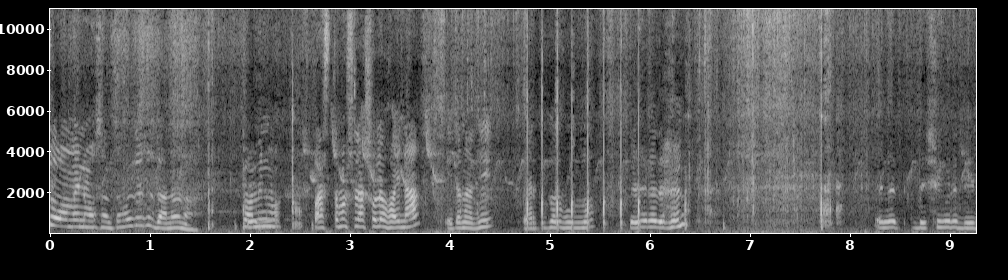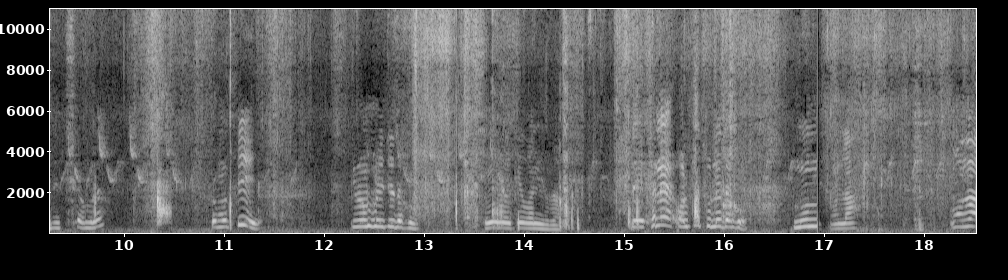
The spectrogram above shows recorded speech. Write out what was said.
চাউমিন মশলা তুমি কিছু জানো না। চাউমিন পাঁচটা মশলা আসলে হয় না এটা নাকি আর কি করে বলল? এখানে দেখেন এখানে বেশি করে দিয়ে দিচ্ছি আমরা। টমেটি কিরম হয়েছে দেখো? এই হয়েছে বন্ধুরা। তো এখানে অল্প তুলে দেখো। নুন মোলা মোলা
